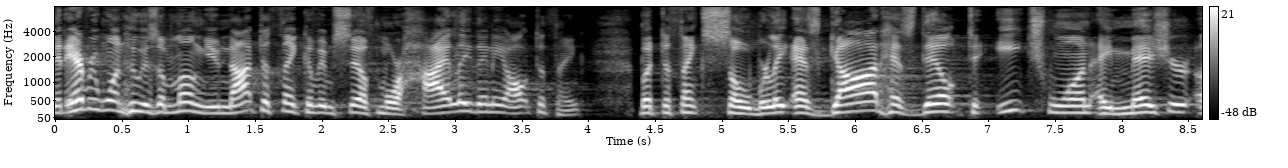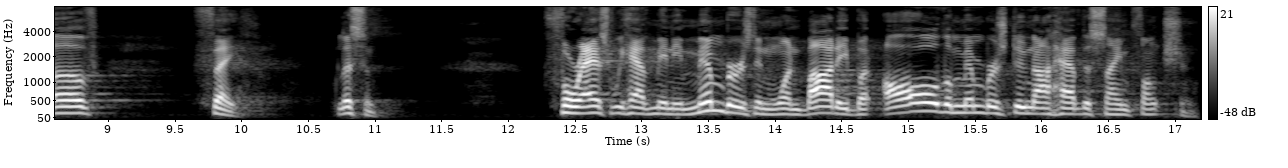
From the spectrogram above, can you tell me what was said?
that everyone who is among you not to think of himself more highly than he ought to think, but to think soberly, as God has dealt to each one a measure of faith. Listen. For as we have many members in one body, but all the members do not have the same function.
